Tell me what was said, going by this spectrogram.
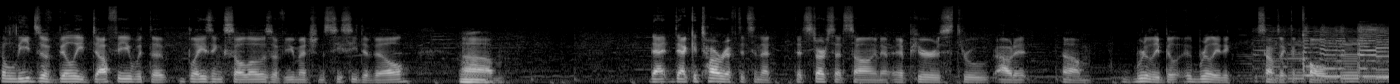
the leads of Billy Duffy with the blazing solos of you mentioned CC DeVille. Um, that that guitar riff that's in that that starts that song and it appears throughout it um, really really sounds like the cult.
